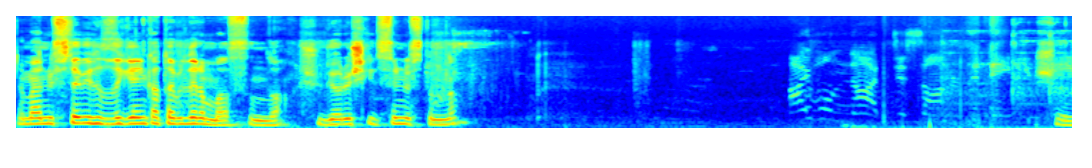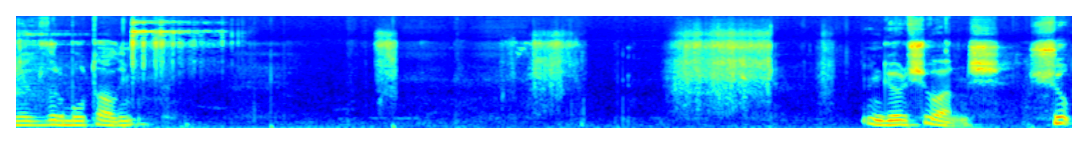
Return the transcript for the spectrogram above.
Hemen üste bir hızlı gank atabilirim aslında. Şu görüş gitsin üstümden. Şöyle zırh botu alayım. Görüşü varmış. Şu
